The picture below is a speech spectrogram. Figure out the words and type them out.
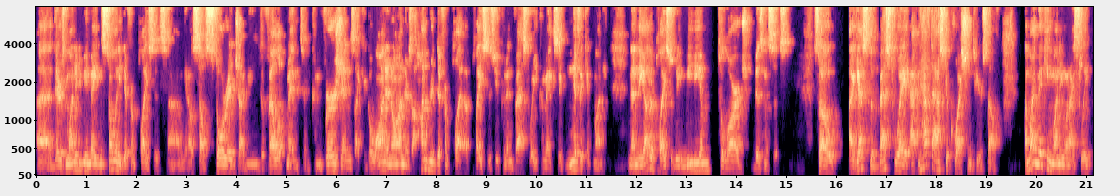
Uh, there's money to be made in so many different places. Uh, you know, self storage. I mean, development and conversions. I could go on and on. There's a hundred different pl- uh, places you can invest where you can make significant money. And then the other place would be medium to large businesses. So I guess the best way, you have to ask a question to yourself Am I making money when I sleep?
